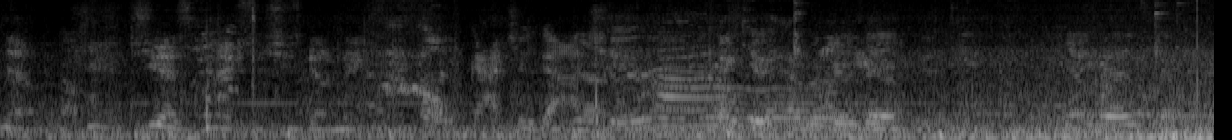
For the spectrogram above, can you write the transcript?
No, she, she has a connection. She's gonna make. Oh, got you, got you. Thank you. Have a good day.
